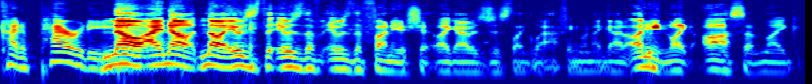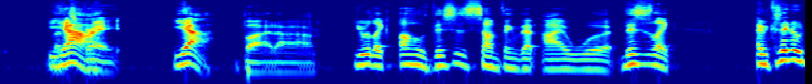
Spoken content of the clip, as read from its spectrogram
kind of parody. No, I know. No, it was the, it was the it was the funniest shit. Like I was just like laughing when I got it. I mean, like awesome. Like that's Yeah. great. Yeah. But uh You were like, "Oh, this is something that I would This is like because I know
